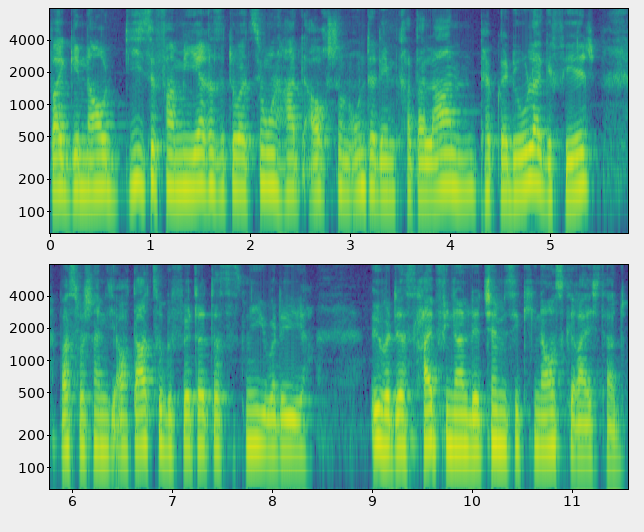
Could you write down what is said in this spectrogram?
weil genau diese familiäre Situation hat auch schon unter dem Katalanen Pep Guardiola gefehlt, was wahrscheinlich auch dazu geführt hat, dass es nie über, die, über das Halbfinale der Champions League hinausgereicht hat.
